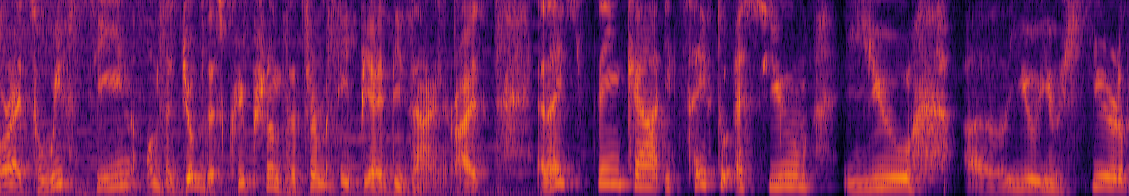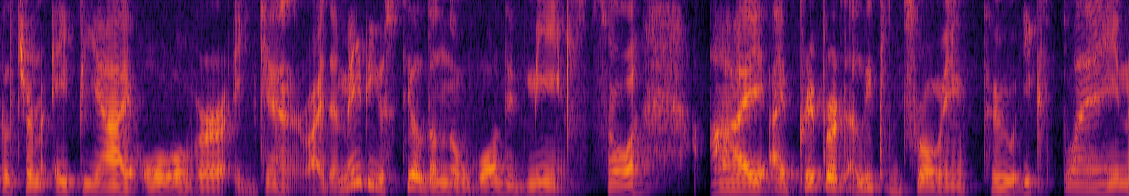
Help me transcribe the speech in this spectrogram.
Alright, so we've seen on the job description the term API design, right? And I think uh, it's safe to assume you, uh, you, you hear the term API all over again, right? And maybe you still don't know what it means. So uh, I, I prepared a little drawing to explain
